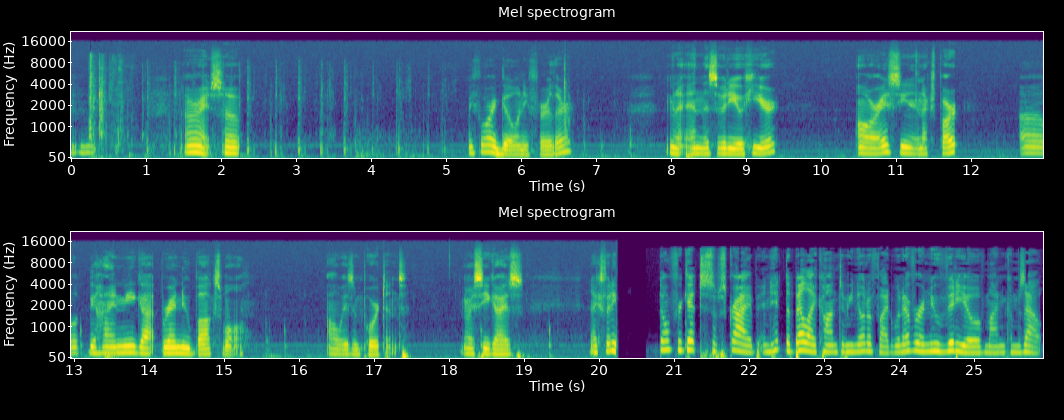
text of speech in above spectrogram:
Uh, Alright, so before I go any further, I'm gonna end this video here. Alright, see you in the next part. Uh, look behind me, got brand new box wall. Always important. Anyway, see you guys next video. Don't forget to subscribe and hit the bell icon to be notified whenever a new video of mine comes out.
